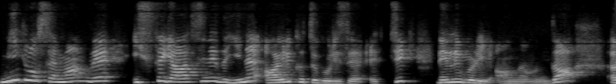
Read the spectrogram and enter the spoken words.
Migros hemen ve iste gelsini de yine ayrı kategorize ettik. Delivery anlamında. E,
